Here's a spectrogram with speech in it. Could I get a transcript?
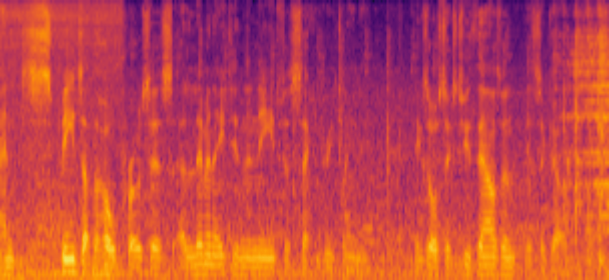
and speeds up the whole process, eliminating the need for secondary cleaning. Exhaustex 2000, it's a go.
